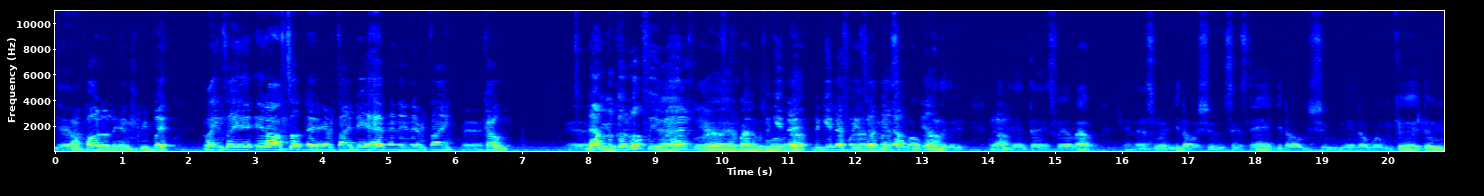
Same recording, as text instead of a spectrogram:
Yeah. I'm part of the industry, but like you say, it, it all sucked that everything did happen and everything. Yeah, Cause yeah. that was a good look for you, yeah, man. For real, everybody was to moving get that up. to get that for yourself, man. That was, yeah, yeah. And then things fell out. And that's what, you know, shoot, since then, you know, shoot, we didn't know what we could do.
